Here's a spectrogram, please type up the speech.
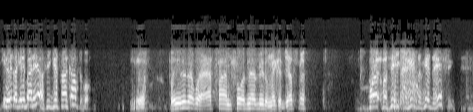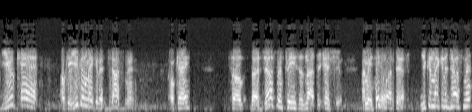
you know, he's like anybody else. He gets uncomfortable. Yeah. But isn't that what halftime before Nesby to make adjustments? Well, well, see, here's the, here's the issue. You can't. Okay, you can make an adjustment. Okay, so the adjustment piece is not the issue. I mean, think yeah. about this. You can make an adjustment,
